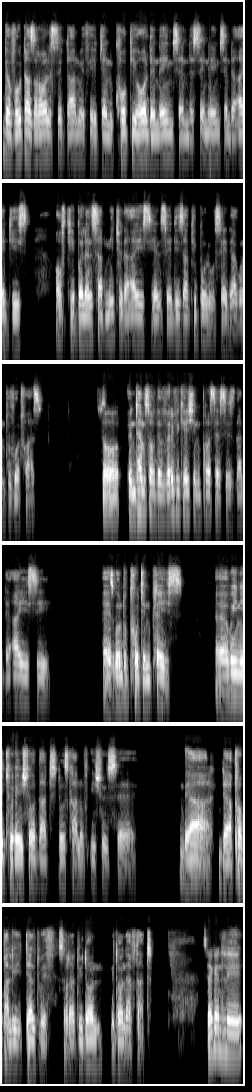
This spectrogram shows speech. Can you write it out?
the voters roll, sit down with it, and copy all the names and the surnames and the IDs of people and submit to the IEC and say these are people who say they are going to vote for us. So, in terms of the verification processes that the IEC is going to put in place, uh, we need to ensure that those kind of issues uh, they are they are properly dealt with, so that we don't we don't have that. Secondly,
